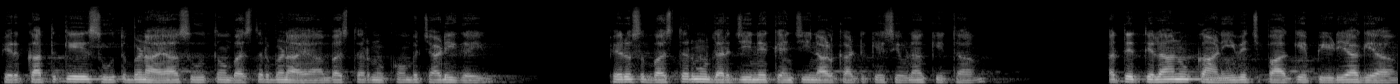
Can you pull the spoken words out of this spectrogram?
ਫਿਰ ਕੱਤ ਕੇ ਸੂਤ ਬਣਾਇਆ, ਸੂਤ ਤੋਂ ਬਸਤਰ ਬਣਾਇਆ, ਬਸਤਰ ਨੂੰ ਖੁੰਬ ਚਾੜੀ ਗਈ। ਫਿਰ ਉਸ ਬਸਤਰ ਨੂੰ ਦਰਜੀ ਨੇ ਕੈਂਚੀ ਨਾਲ ਕੱਟ ਕੇ ਸਿਵਣਾ ਕੀਤਾ ਅਤੇ ਤਿਲਾਂ ਨੂੰ ਕਹਾਣੀ ਵਿੱਚ ਪਾ ਕੇ ਪੀੜਿਆ ਗਿਆ।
